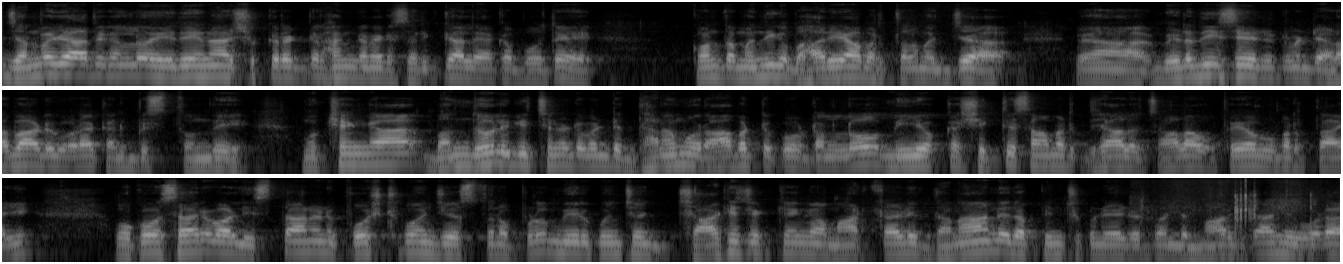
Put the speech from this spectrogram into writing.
జన్మజాతకంలో ఏదైనా శుక్రగ్రహం కనుక సరిగ్గా లేకపోతే కొంతమందికి భార్యాభర్తల మధ్య విడదీసేటటువంటి ఎడబాటు కూడా కనిపిస్తుంది. ముఖ్యంగా బంధువులకు ఇచ్చినటువంటి ధనము రాబట్టుకోవడంలో మీ యొక్క శక్తి సామర్థ్యాలు చాలా ఉపయోగపడతాయి. ఒక్కోసారి వాళ్ళు ఇస్తానని పోస్ట్ పోన్ చేస్తున్నప్పుడు మీరు కొంచెం చాకచక్యంగా మాట్లాడి ధనాన్ని రప్పించుకునేటటువంటి మార్గాన్ని కూడా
